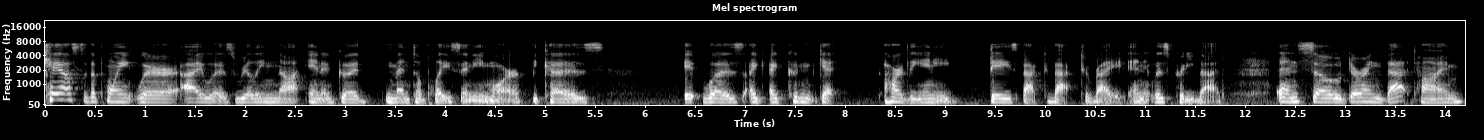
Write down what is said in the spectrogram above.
chaos to the point where I was really not in a good mental place anymore because it was I, I couldn't get hardly any days back to back to write and it was pretty bad. And so during that time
